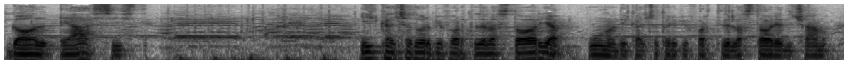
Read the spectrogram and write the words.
gol e assist. Il calciatore più forte della storia, uno dei calciatori più forti della storia, diciamo,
